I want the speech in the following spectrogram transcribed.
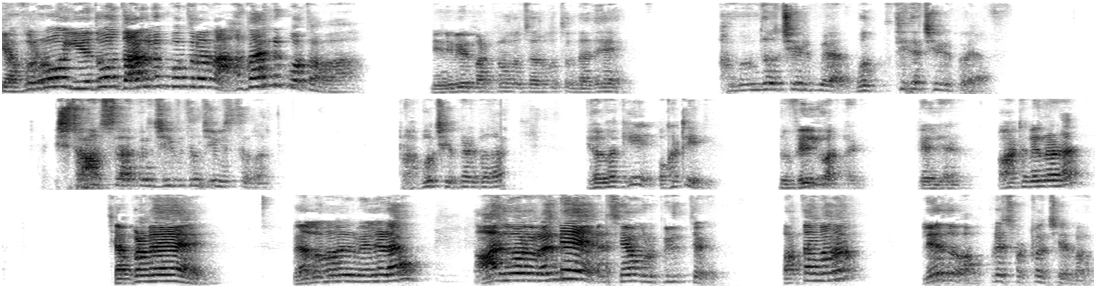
ఎవరో ఏదో దారిలో పోతున్నాను ఆ దారిని పోతావా? నినివే పట్టణంలో జరుగుతుంది అదే. అందరూ చెడిపోయారు. బొత్తిగా చెడిపోయారు. ఇష్టానుసారమైన జీవితం జీవిస్తున్నారు. ప్రభు చెప్పాడు కదా యోనాకి ఒకటి. నువ్వు వెళ్ళు అన్నాడు. వెళ్ళాడు మాట విన్నాడా? చెప్పండి. వెళ్ళమని వెళ్ళాడా? ఆదివారం రండి అని సేవకుడు పిలుస్తాడు. వస్తాం మనం? లేదు అప్పుడే చుట్టలు వచ్చారు మనం.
